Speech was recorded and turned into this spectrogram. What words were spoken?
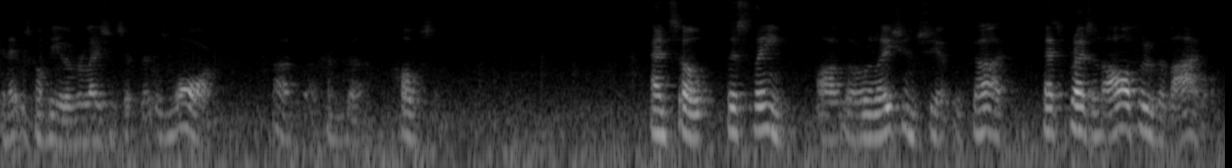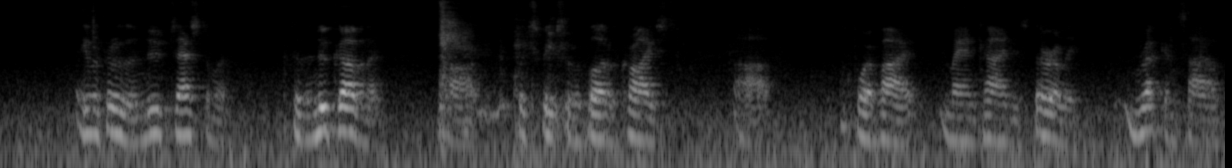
And it was going to be a relationship that was warm uh, and uh, wholesome. And so this theme of a relationship with God, that's present all through the Bible, even through the New Testament, to the New Covenant, uh, which speaks of the blood of Christ, uh, whereby mankind is thoroughly reconciled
